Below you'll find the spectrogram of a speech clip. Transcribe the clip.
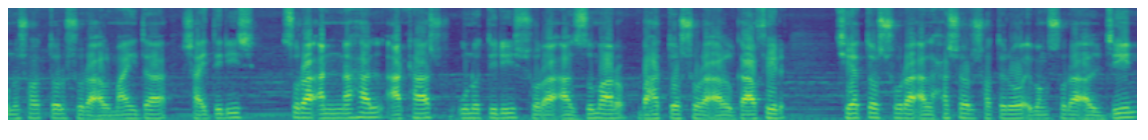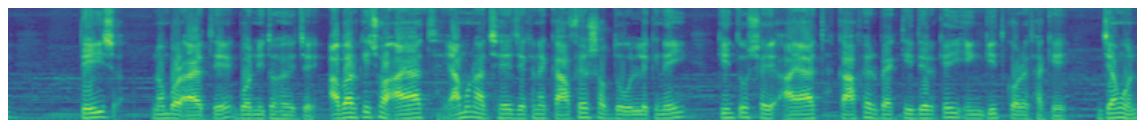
উনসত্তর, সুরা আল মাইদা সাঁত্রিশ সুরা আন্নাহাল, আঠাশ, উনতিরিশ, সুরা আল জুমার বাহাত্তর, সুরা আল গাফির ছিয়াত্তর, সুরা আল হাসর সতেরো এবং সুরা আল জিন তেইশ নম্বর আয়াতে বর্ণিত হয়েছে। আবার কিছু আয়াত এমন আছে যেখানে কাফের শব্দ উল্লেখ নেই, কিন্তু সেই আয়াত কাফের ব্যক্তিদেরকেই ইঙ্গিত করে থাকে। যেমন,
